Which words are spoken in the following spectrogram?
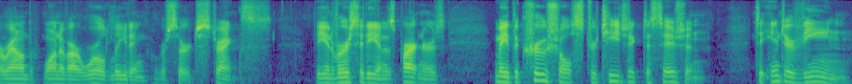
around one of our world leading research strengths the university and its partners made the crucial strategic decision to intervene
